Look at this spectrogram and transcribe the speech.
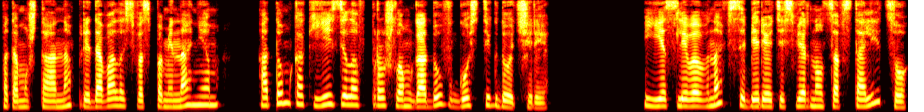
потому что она предавалась воспоминаниям о том, как ездила в прошлом году в гости к дочери. «Если вы вновь соберетесь вернуться в столицу»,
